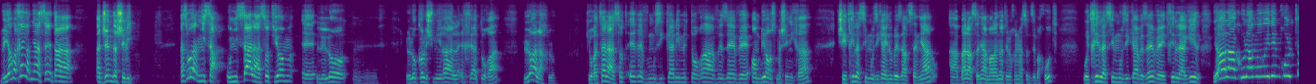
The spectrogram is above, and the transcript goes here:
ויום אחר אני אעשה את האג'נדה שלי. אז הוא ניסה, הוא ניסה לעשות יום אה, ללא, אה, ללא כל שמירה על ערכי התורה, לא הלך לו, כי הוא רצה לעשות ערב מוזיקלי מטורף וזה, ואמביונס מה שנקרא, כשהתחיל לשים מוזיקה היינו באיזה אכסניה, הבעל האכסניה אמר לנו אתם יכולים לעשות את זה בחוץ, הוא התחיל לשים מוזיקה וזה, והתחיל להגיד יאללה כולם מורידים חולצה,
